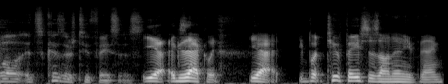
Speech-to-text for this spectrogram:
well, it's because there's two faces. Yeah, exactly. Yeah, you put two faces on anything,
